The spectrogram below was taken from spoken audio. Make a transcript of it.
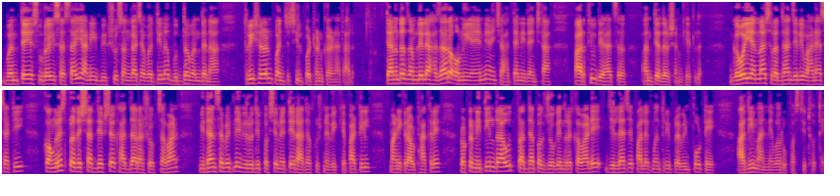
बनते सुरई ससाई आणि भिक्षू संघाच्या वतीनं बुद्धवंदना त्रिशरण पंचशील पठण करण्यात आलं. त्यानंतर जमलेल्या हजारो अनुयायांनी आणि चाहत्यांनी त्यांच्या पार्थिव देहाचं अंत्यदर्शन घेतलं. गवई यांना श्रद्धांजली वाहण्यासाठी काँग्रेस प्रदेशाध्यक्ष खासदार अशोक चव्हाण विधानसभेतले विरोधी पक्षनेते राधाकृष्ण विखे पाटील माणिकराव ठाकरे डॉक्टर नितीन राऊत प्राध्यापक जोगेंद्र कवाडे जिल्ह्याचे पालकमंत्री प्रवीण पोटे आदी मान्यवर उपस्थित होते.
